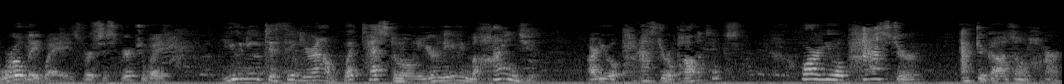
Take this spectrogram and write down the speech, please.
worldly ways versus spiritual ways, you need to figure out what testimony you're leaving behind you. Are you a pastor of politics? Or are you a pastor after God's own heart?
